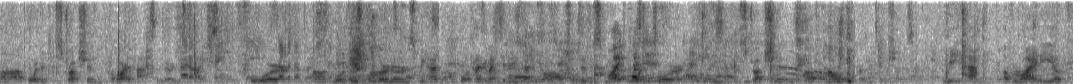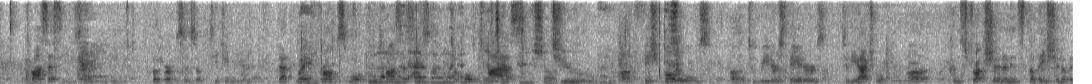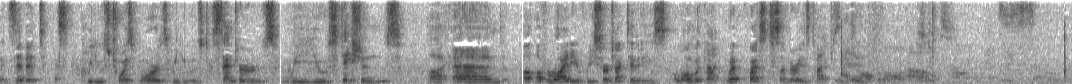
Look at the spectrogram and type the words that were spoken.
uh, or the construction of artifacts of various types. For uh, more visual learners, we had all kinds of activities that involved either the smartboard or the construction of PowerPoint presentations. We had a variety of processes that we used for the purposes of teaching the unit that went from small group processes to whole class to uh, fish bowls uh, to readers theaters to the actual uh, construction and installation of an exhibit. We used choice boards, we used centers, we used stations, uh, and a, a variety of research activities along with that, web quests of various types. We did for the Holocaust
